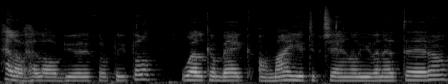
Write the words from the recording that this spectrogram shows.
Hello, hello, beautiful people. Welcome back on my YouTube channel, Ivana Tarot.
